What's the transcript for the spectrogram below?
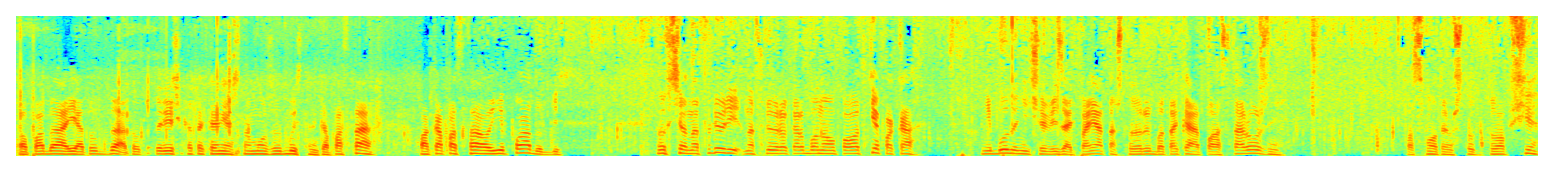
Попадаю я туда. Тут речка-то, конечно, может быстренько. Поставь, пока поставил епаду, без... ну все, на флюре, на флюрокарбоновом поводке пока не буду ничего вязать. Понятно, что рыба такая поосторожнее. Посмотрим, что тут вообще.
